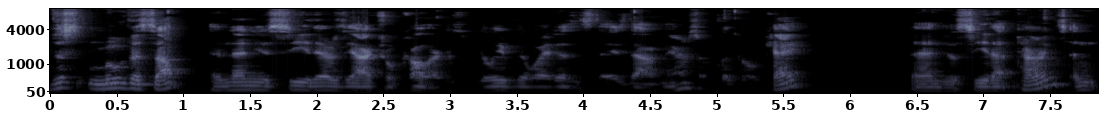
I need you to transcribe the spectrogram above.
just move this up and then you see there's the actual color because if you leave it the way it is it stays down there so click OK and you'll see that turns and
